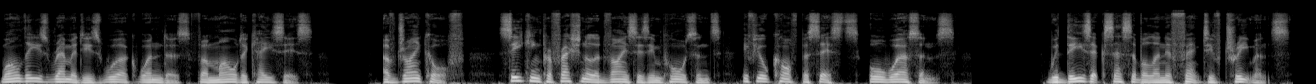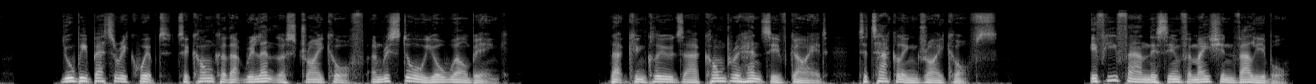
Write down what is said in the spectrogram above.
while these remedies work wonders for milder cases of dry cough, seeking professional advice is important if your cough persists or worsens. With these accessible and effective treatments, you'll be better equipped to conquer that relentless dry cough and restore your well-being. That concludes our comprehensive guide to tackling dry coughs. If you found this information valuable,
